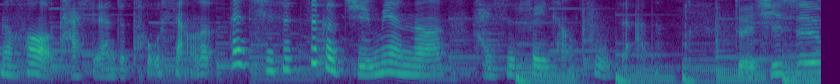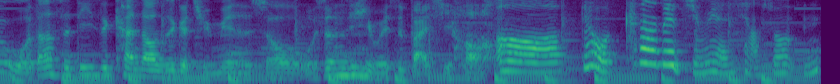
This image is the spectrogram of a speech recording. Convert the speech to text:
然后塔西兰就投降了。但其实这个局面呢，还是非常复杂的。对，其实我当时第一次看到这个局面的时候，我甚至以为是白棋好。哦，对我看到这个局面也是想说，嗯，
